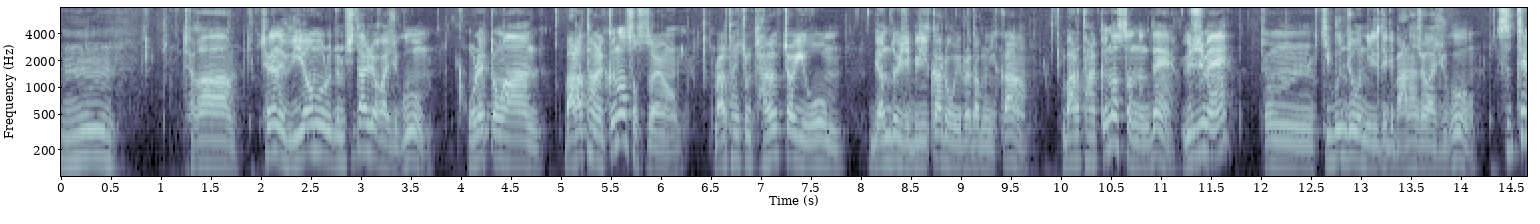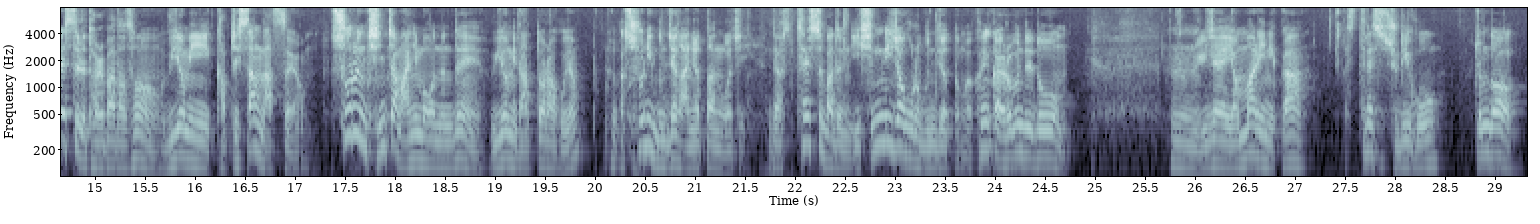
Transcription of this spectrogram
음 제가 최근에 위염으로 좀 시달려가지고 오랫동안 마라탕을 끊었었어요. 마라탕이 좀 자극적이고 면도 이제 밀가루고 이러다 보니까 마라탕을 끊었었는데 요즘에 좀 기분 좋은 일들이 많아져가지고 스트레스를 덜 받아서 위염이 갑자기 싹 났어요. 술은 진짜 많이 먹었는데 위염이 났더라고요. 그러니까 술이 문제가 아니었다는 거지. 내가 스트레스 받은 이 심리적으로 문제였던 거야. 그러니까 여러분들도 음 이제 연말이니까 스트레스 줄이고 좀 더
